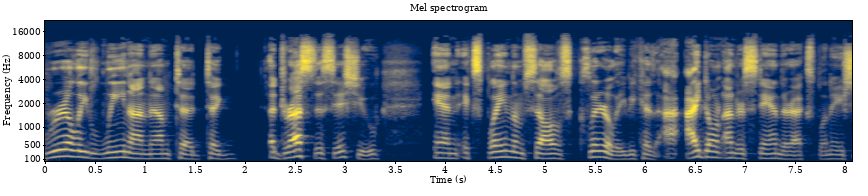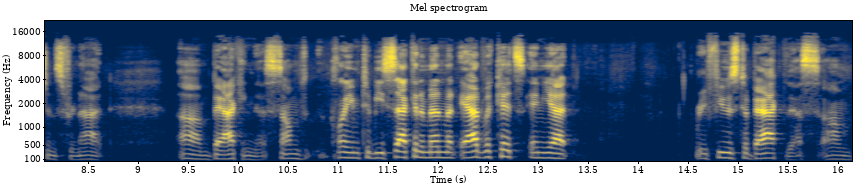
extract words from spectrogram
really lean on them to to address this issue and explain themselves clearly because I, I don't understand their explanations for not um, backing this. Some claim to be Second Amendment advocates and yet refuse to back this. Um,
